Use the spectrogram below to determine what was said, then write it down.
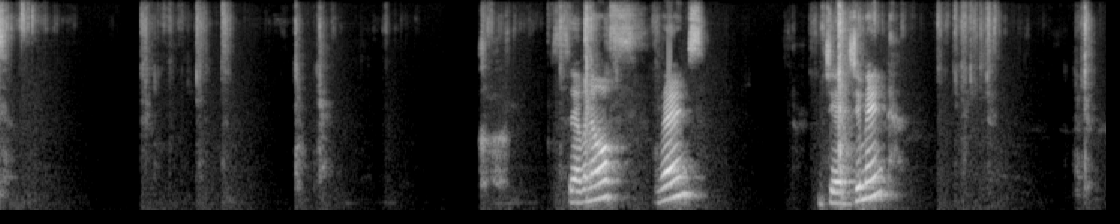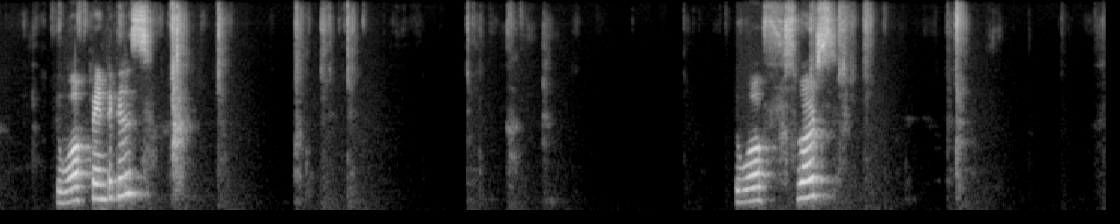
seven of wands judgement two of pentacles two of swords.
